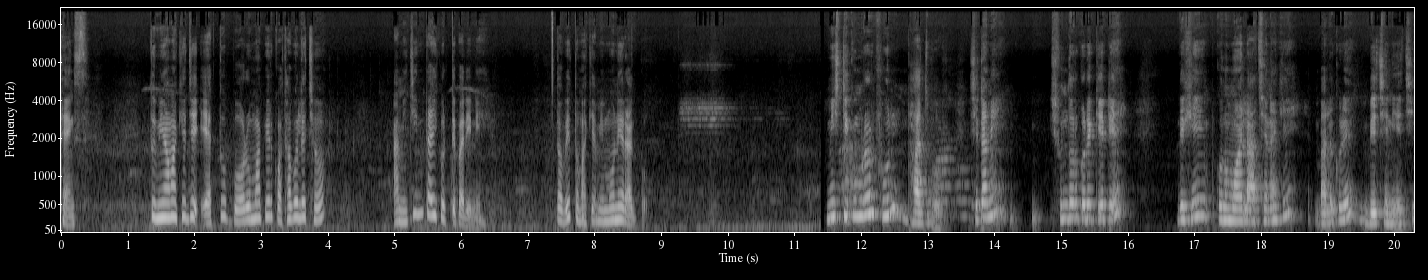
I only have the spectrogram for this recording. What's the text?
থ্যাঙ্কস তুমি আমাকে যে এত বড় মাপের কথা বলেছ, আমি চিন্তাই করতে পারিনি। তবে তোমাকে আমি মনে রাখব। মিষ্টি কুমড়োর ফুল ভাজবো, সেটা আমি সুন্দর করে কেটে দেখি কোনো ময়লা আছে নাকি? ভালো করে বেছে নিয়েছি।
